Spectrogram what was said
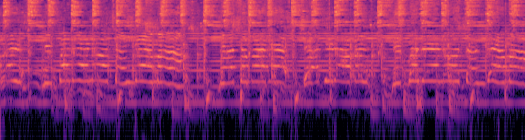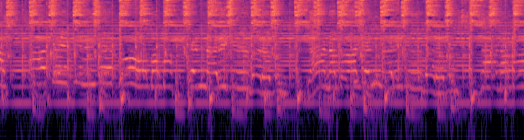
பேசிடாமல் நிற்பதேனோ தங்கமா நேசமாக பேசிடாமல் நிற்பதேனோ தங்கமா ஆசை கிளியே கோபமா? என் அருகில் வரவும் ஞானமா? என் அருகில் வரவும் ஞானமா?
